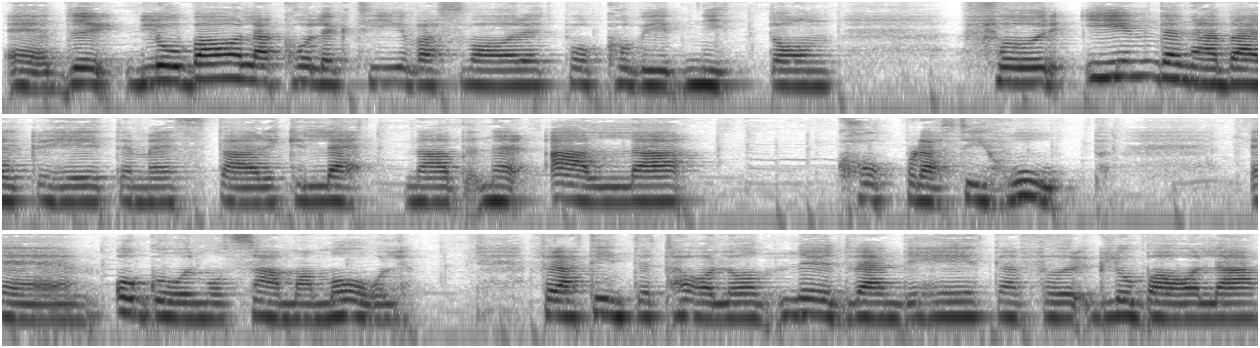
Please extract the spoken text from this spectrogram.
Eh, det globala kollektiva svaret på covid-19 för in den här verkligheten med stark lättnad när alla kopplas ihop eh, och går mot samma mål. För att inte tala om nödvändigheten för globala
